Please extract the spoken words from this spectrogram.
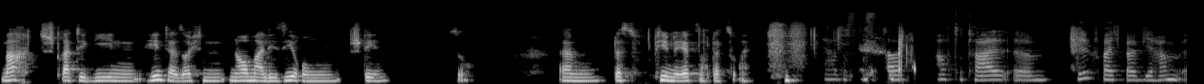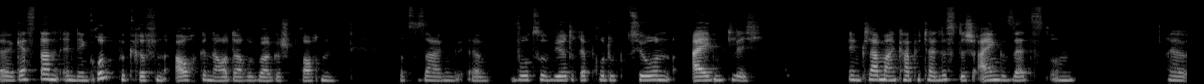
Machtstrategien hinter solchen Normalisierungen stehen. So. Ähm, das fiel mir jetzt noch dazu ein. Ja, das ist auch, auch total ähm, hilfreich, weil wir haben äh, gestern in den Grundbegriffen auch genau darüber gesprochen, sozusagen, äh, wozu wird Reproduktion eigentlich in Klammern kapitalistisch eingesetzt und äh,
